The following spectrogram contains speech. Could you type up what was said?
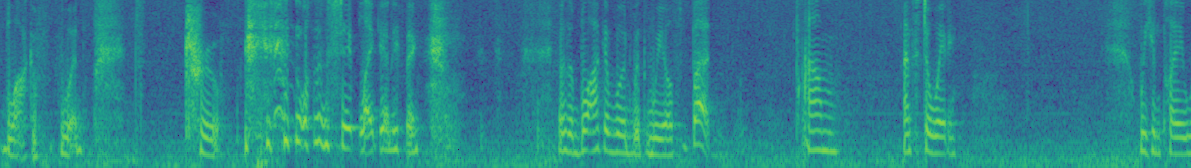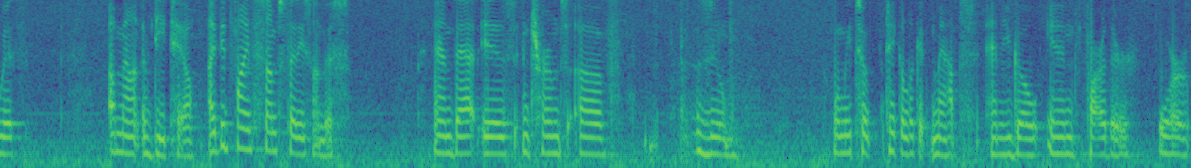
block of wood. It's true. it wasn't shaped like anything. It was a block of wood with wheels, but um, I'm still waiting. We can play with amount of detail. I did find some studies on this, and that is in terms of zoom. When we took, take a look at maps and you go in farther or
